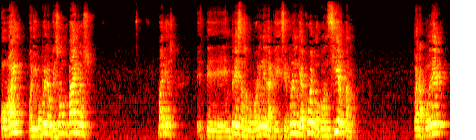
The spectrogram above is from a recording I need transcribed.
o hay oligopolios que son varios, varias este, empresas o corporaciones en las que se ponen de acuerdo, conciertan para poder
